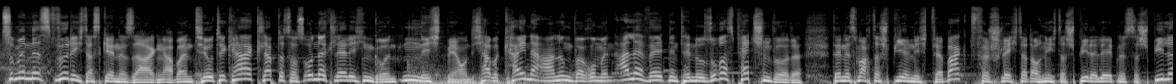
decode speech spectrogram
Zumindest würde ich das gerne sagen, aber in TOTK klappt das aus unerklärlichen Gründen nicht mehr und ich habe keine Ahnung, warum in aller Welt Nintendo sowas patchen würde. Denn es macht das Spiel nicht verbuggt, verschlechtert auch nicht das Spielerlebnis des Spielers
